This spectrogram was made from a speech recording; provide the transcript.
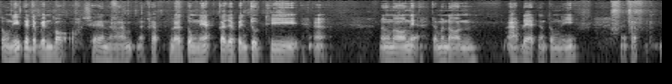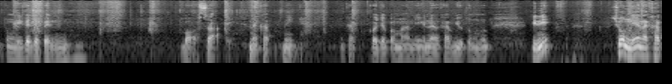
ตรงนี้ก็จะเป็นบ่อแช่น้ำนะครับ แล้วตรงเนี้ยก็จะเป็นจุดที่น้องๆเนี่ยจะมานอนอาบแดดกันตรงนี้นะครับ ตรงนี้ก็จะเป็นบ่อสระนะครับนี่ นะครับก็จะประมาณนี้นะครับ อยู่ตรงนู้นทีนี้ช่วงนี้นะครับ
